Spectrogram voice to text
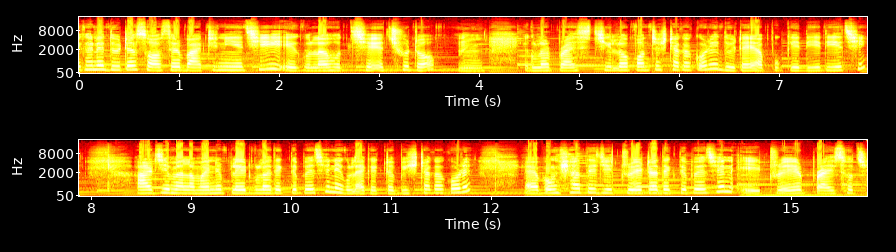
এখানে দুইটা সসের বাটি নিয়েছি, এগুলা হচ্ছে ছোট এগুলোর প্রাইস ছিল পঞ্চাশ টাকা করে, দুইটাই আপুকে দিয়ে দিয়েছি। আর যে মেলামাইনের প্লেটগুলো দেখতে পেয়েছেন, এগুলো এক একটা বিশ টাকা করে। এবং সাথে যে ট্রেটা দেখতে পেয়েছেন, এই ট্রের প্রাইস হচ্ছে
